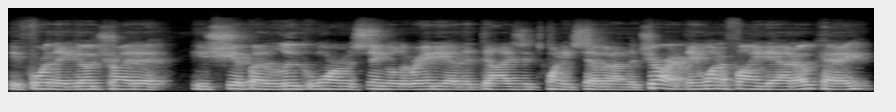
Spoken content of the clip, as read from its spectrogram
before they go try to you ship a lukewarm single to radio that dies at 27 on the chart. They want to find out, okay,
